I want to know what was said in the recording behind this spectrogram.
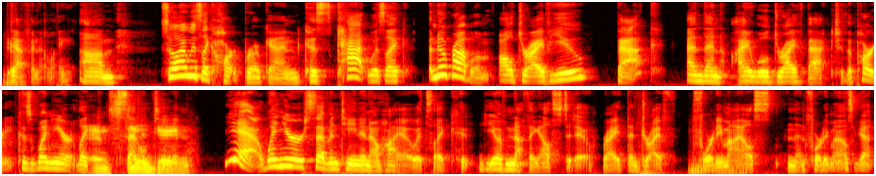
Yeah. Definitely. Um, so I was like heartbroken because Kat was like, no problem. I'll drive you back and then I will drive back to the party. Because when you're like And 17, Gabe. Yeah, when you're 17 in Ohio, it's like you have nothing else to do, right? Then drive 40 miles and then 40 miles again.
